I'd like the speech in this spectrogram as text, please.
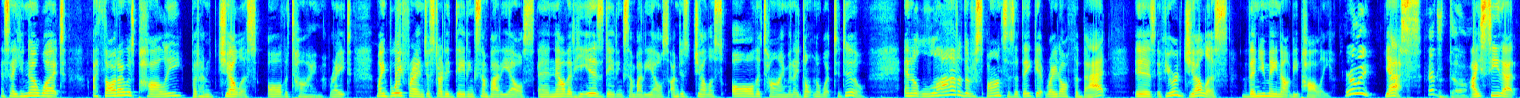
and say, you know what? I thought I was poly, but I'm jealous all the time, right? My boyfriend just started dating somebody else, and now that he is dating somebody else, I'm just jealous all the time and I don't know what to do. And a lot of the responses that they get right off the bat is if you're jealous, then you may not be poly. Really? Yes. That's dumb. I see that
